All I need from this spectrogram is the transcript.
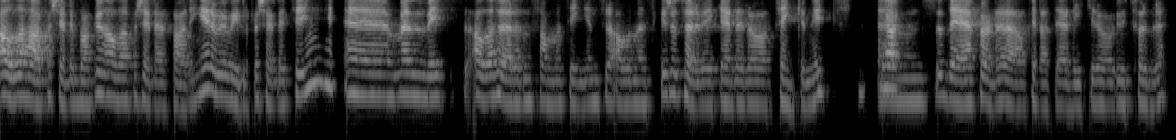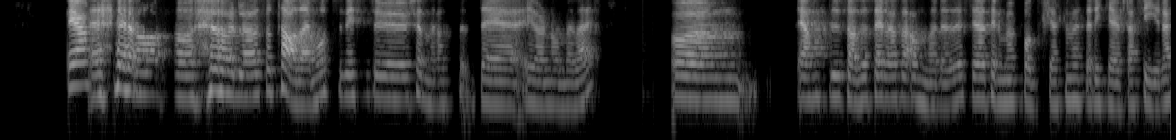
alle har forskjellig bakgrunn, alle har forskjellige erfaringer, og vi vil forskjellige ting. Eh, men hvis alle hører den samme tingen fra alle mennesker, så tør vi ikke heller å tenke nytt. Ja. Um, så det jeg føler er til at jeg liker å utfordre. Ja. Eh, og, og, og la oss ta deg imot hvis du kjenner at det gjør noe med deg. Og ja, du sa det jo selv at det er annerledes. Jeg har til og med podkasten heter Ikke helt A4.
